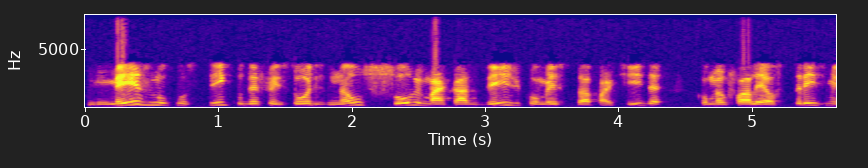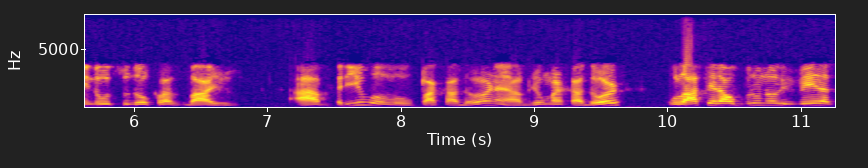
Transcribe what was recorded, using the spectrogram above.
mesmo com cinco defensores, não soube marcar desde o começo da partida. Como eu falei, aos três minutos o Douglas Baggio abriu o placador, né? Abriu o marcador. O lateral Bruno Oliveira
